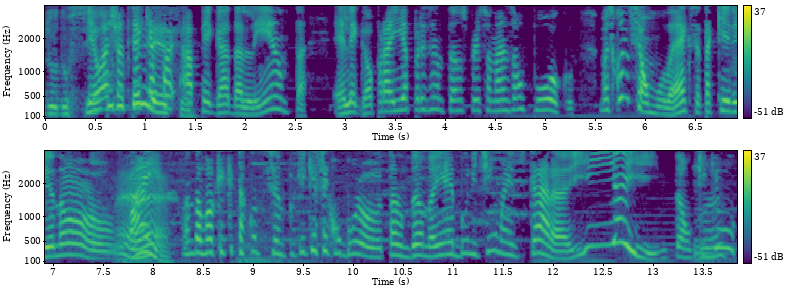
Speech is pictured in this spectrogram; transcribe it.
do, do cinco Eu acho do até que, a, esse. pa- a pegada lenta é legal pra ir apresentando os personagens ao pouco. Mas quando você é um moleque, você tá querendo. É. Vai, anda logo, o que que tá acontecendo? Por que, que esse robô tá andando aí? É bonitinho, mas, cara, e aí? Então, o que que eu.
